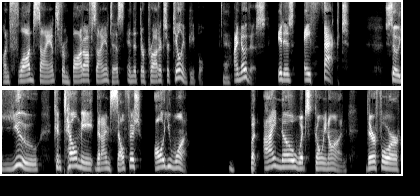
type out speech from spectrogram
on flawed science from bought off scientists and that their products are killing people. Yeah. I know this. It is a fact. So you can tell me that I'm selfish all you want but I know what's going on. Therefore,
